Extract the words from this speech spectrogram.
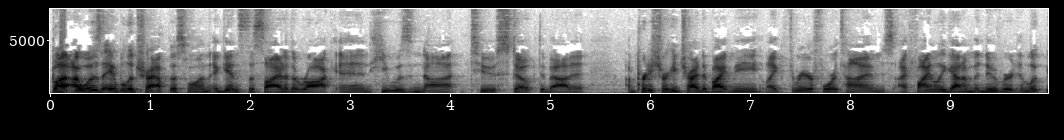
But I was able to trap this one against the side of the rock, and he was not too stoked about it. I'm pretty sure he tried to bite me like three or four times. I finally got him maneuvered, and look,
